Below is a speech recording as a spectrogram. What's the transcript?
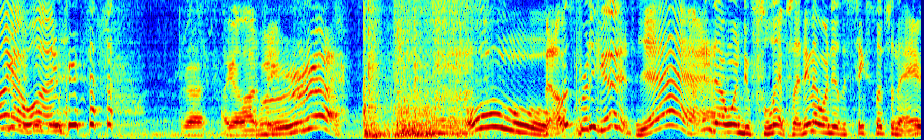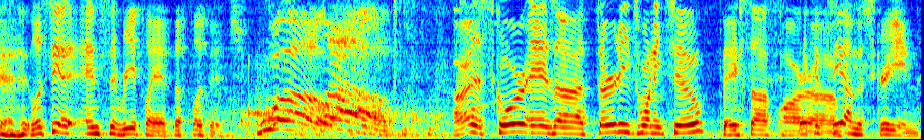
I got one. I got, I got a lot of faith. Ooh. That was pretty good. yeah. I think that one do flips. I think that one did the six flips in the air. Let's see an instant replay of the flippage. Whoa! Whoa! All right, the score is uh, 30-22 based off our. I can um, see on the screen.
